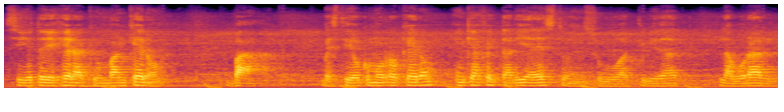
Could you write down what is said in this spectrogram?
Si yo te dijera que un banquero va vestido como rockero, ¿en qué afectaría esto en su actividad laboral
